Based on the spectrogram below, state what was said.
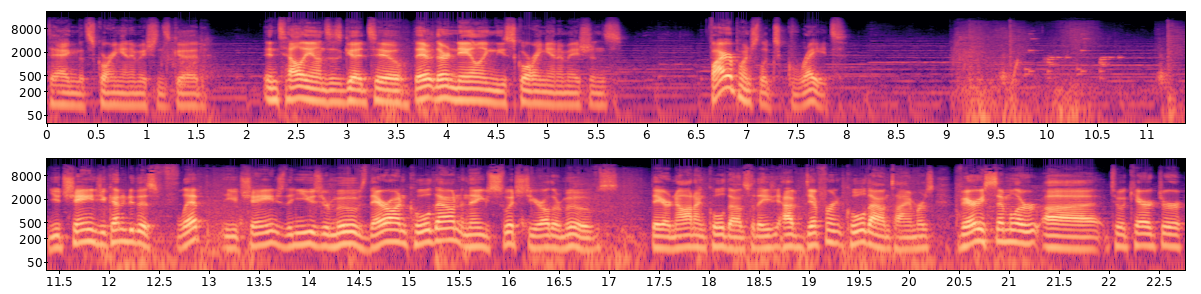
Dang, that scoring animation's good. Inteleon's is good, too. They're, they're nailing these scoring animations. Fire Punch looks great. You change, you kind of do this flip, you change, then you use your moves. They're on cooldown, and then you switch to your other moves. They are not on cooldown, so they have different cooldown timers. Very similar uh, to a character,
